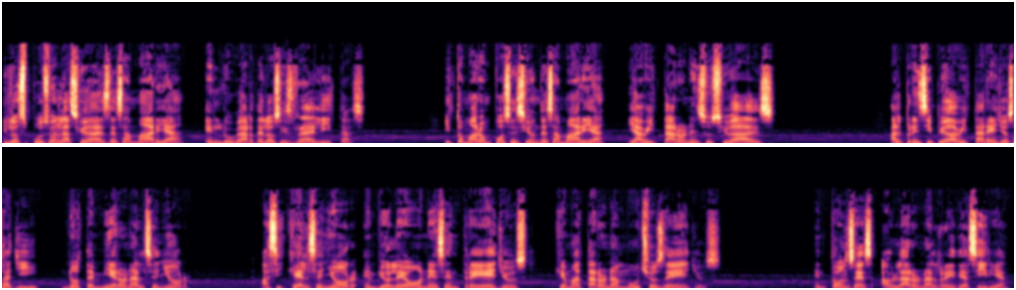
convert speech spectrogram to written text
y los puso en las ciudades de Samaria en lugar de los israelitas. Y tomaron posesión de Samaria y habitaron en sus ciudades. Al principio de habitar ellos allí, no temieron al Señor. Así que el Señor envió leones entre ellos que mataron a muchos de ellos. Entonces hablaron al rey de Asiria.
